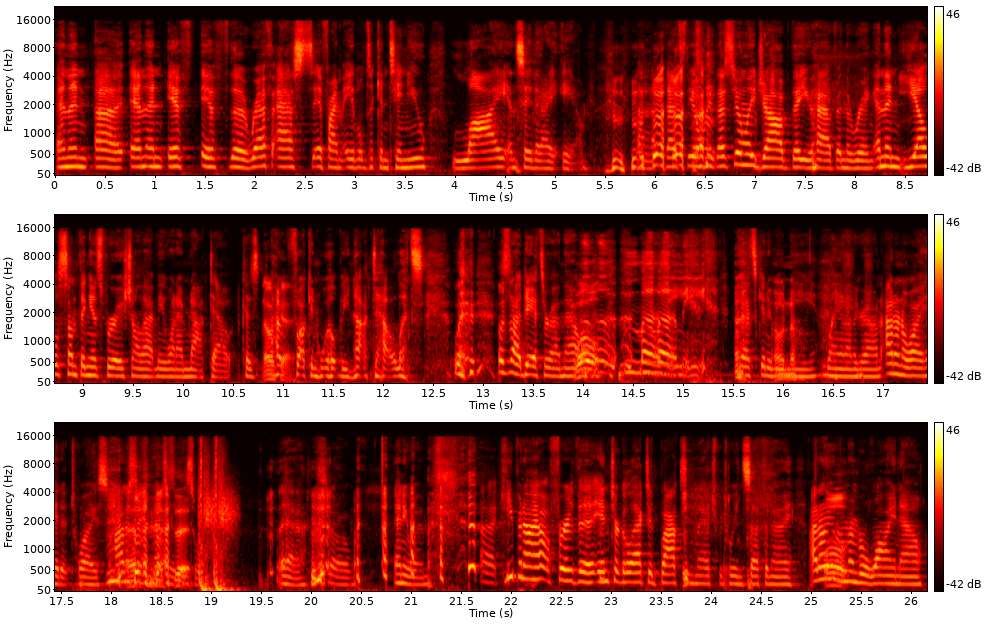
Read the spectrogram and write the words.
and then uh, and then if if the ref asks if I'm able to continue, lie and say that I am. Uh, that's the only that's the only job that you have in the ring, and then yell something inspirational at me when I'm knocked out because I fucking will be knocked out. Let's let's not dance around that one. Well, That's gonna be Oh, no. me laying on the ground. I don't know why I hit it twice. Honestly, I meant to this one. Yeah. So anyway, uh, keep an eye out for the intergalactic boxing match between Seth and I. I don't even remember why now.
